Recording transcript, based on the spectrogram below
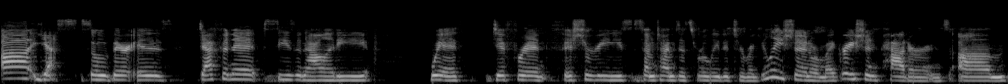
Uh, yes. So there is definite seasonality with different fisheries. Sometimes it's related to regulation or migration patterns. Um,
